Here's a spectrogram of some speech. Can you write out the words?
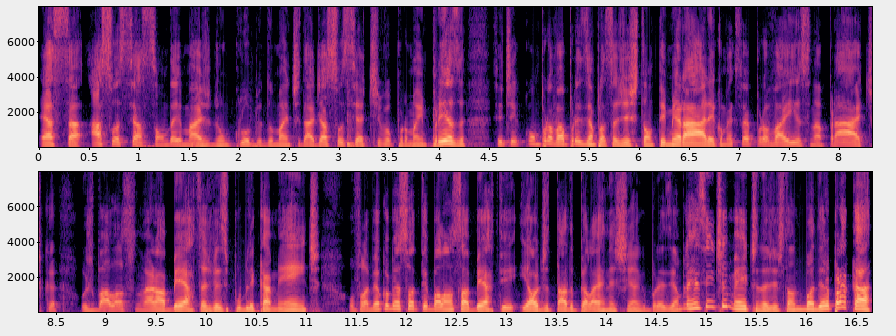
essa associação da imagem de um clube, de uma entidade associativa por uma empresa, você tinha que comprovar, por exemplo, essa gestão temerária. Como é que você vai provar isso na prática? Os balanços não eram abertos, às vezes, publicamente. O Flamengo começou a ter balanço aberto e, e auditado pela Ernest Young, por exemplo, recentemente, na gestão de bandeira para cá.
